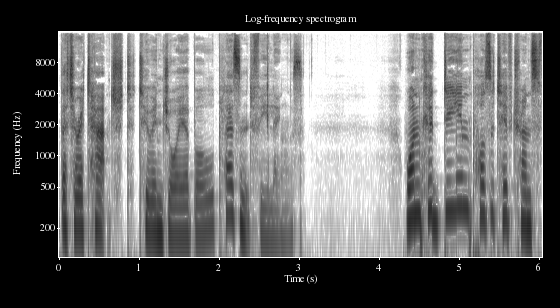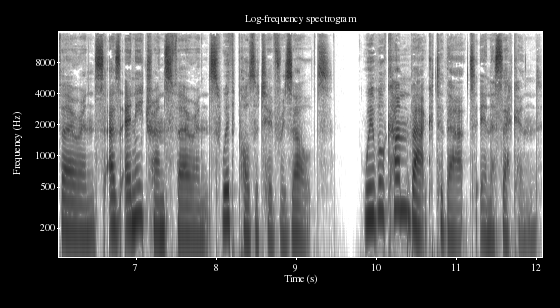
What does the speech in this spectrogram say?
that are attached to enjoyable, pleasant feelings. One could deem positive transference as any transference with positive results. We will come back to that in a second.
